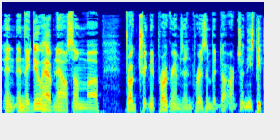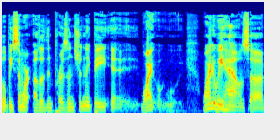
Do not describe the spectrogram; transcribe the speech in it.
and and they do have now some uh, drug treatment programs in prison, but aren't, shouldn't these people be somewhere other than prison? Shouldn't they be? Uh, why why do we house uh,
